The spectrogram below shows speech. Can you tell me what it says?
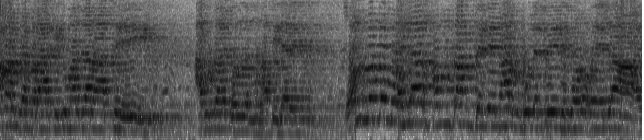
আমার ব্যাপারে আর কি তোমার যারা আছে? আবু তালেব বললেন, ভাতিজারে অন্যান্য মহিলার সন্তান পেটে বলে পেট বড় হয়ে যায়।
